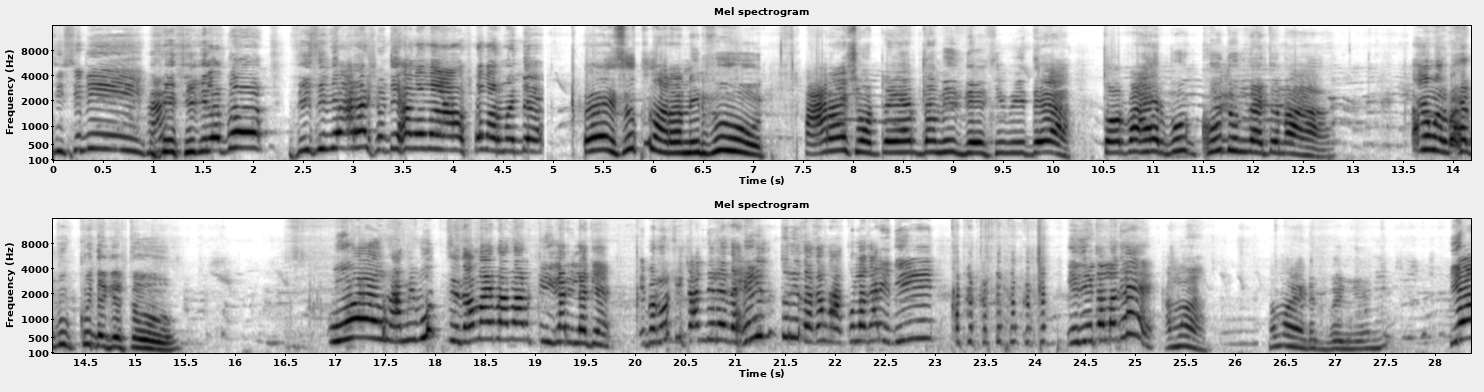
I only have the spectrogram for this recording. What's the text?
জিসিবি জিসিবি লাগবো? জিসিবি আড়াইশো টাকা বাবা সবার মধ্যে। এই সুত মারানির ভূত আড়াইশো টাকার দামি জেসিবি দেয়া তোর বাহের বুক খুদুন যাইতো না। আমার ভাইয়ের বুক কই দেখে তো ও আমি বুঝছি জামাই বাবার কি গাড়ি লাগে। এবার রশি টান দিলে হেই তুরি জায়গা ফাকুলা গাড়ি দি খট খট খট খট খট যে এটা লাগে? আমার আমার এটা ইয়া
